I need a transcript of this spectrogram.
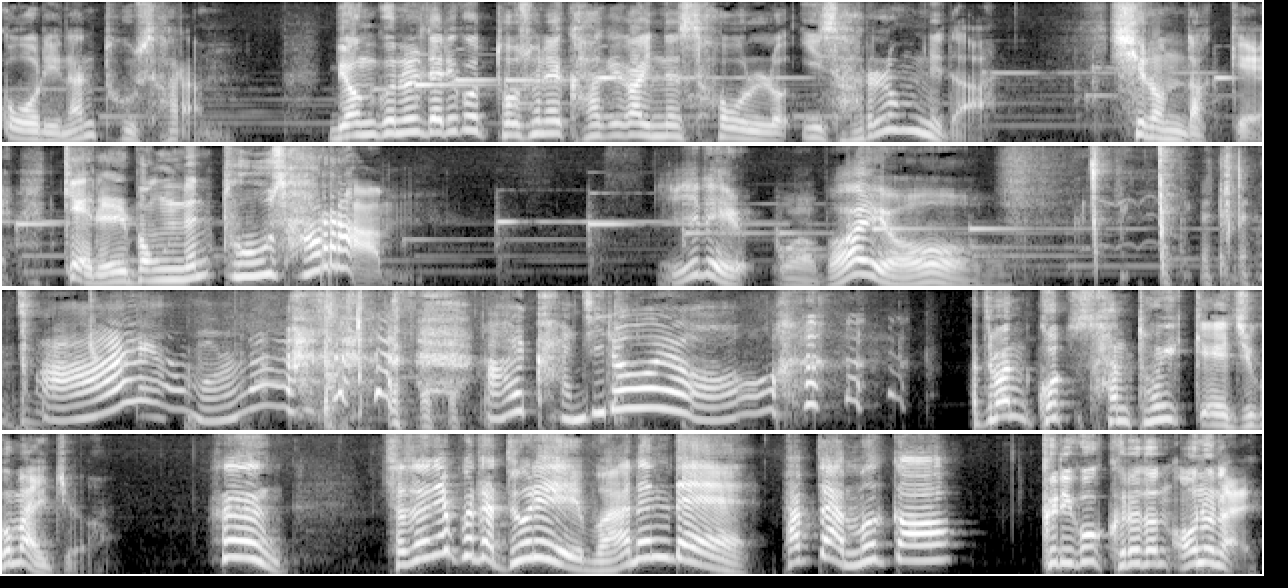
꼴이 난 두 사람 명근을 데리고 도순의 가게가 있는 서울로 이사를 옵니다. 신혼답게 깨를 볶는 두 사람. 이리 와봐요. 아이 몰라. 아 간지러워요. 하지만 곧 산통이 깨지고 말죠. 흥, 사장님보다 둘이 뭐 하는데 밥도 안 먹고? 그리고 그러던 어느 날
